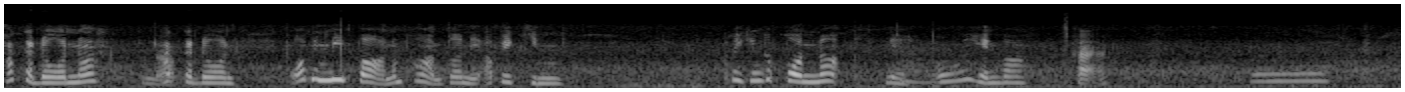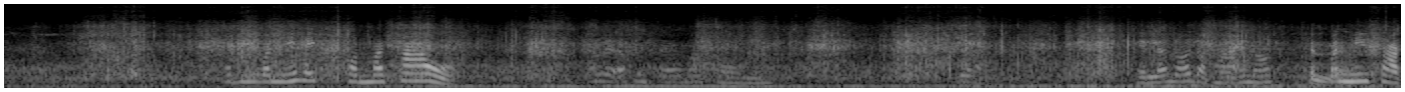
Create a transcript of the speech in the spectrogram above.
พักกระโดนเนาะดอกพักกระโดน โอ้มันมีป่อน้ำหอมตัวนี้เอาไปกิน เอาไปกินกระปนเนาะเนี่ยโอ้ยเห็นบอค่ะเออพอดีวันนี้ให้คนมาเช่าก็เลยเอากุญแจมาส่งเนี่ยเห็นแล้วเนาะดอกไม้เนาะเห็นไหมมันมีฝัก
